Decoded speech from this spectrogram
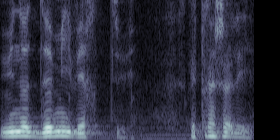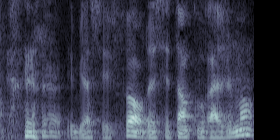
une demi-vertu. Ce qui est très joli. Eh bien, c'est fort de cet encouragement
